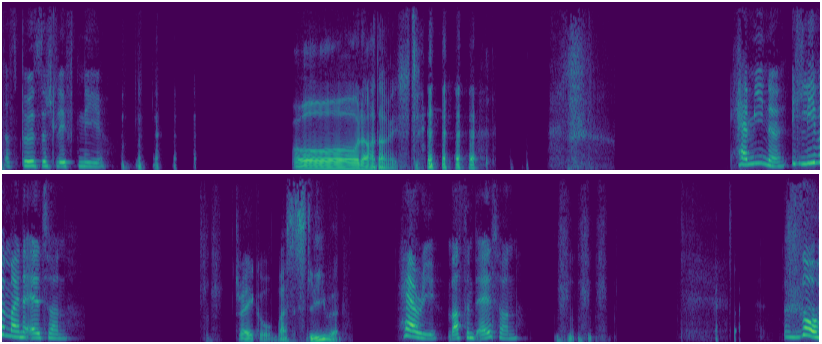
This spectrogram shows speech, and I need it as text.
das Böse schläft nie. oh, da hat er recht. Hermine, ich liebe meine Eltern. Draco, was ist Liebe? Harry, was sind Eltern? so.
